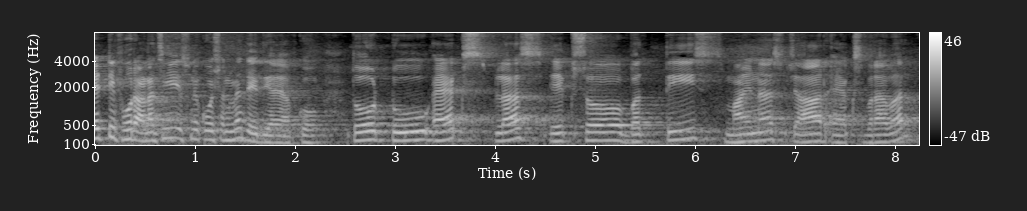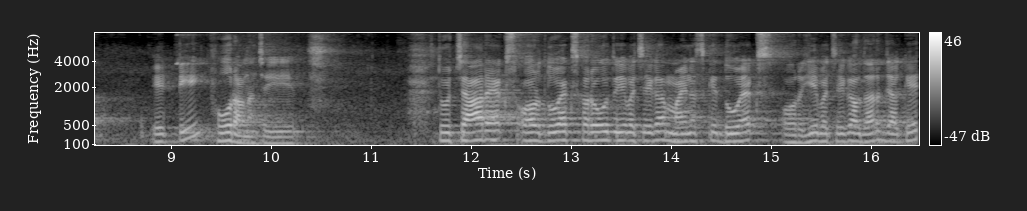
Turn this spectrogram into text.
84 आना चाहिए इसने क्वेश्चन में दे दिया है आपको। तो 2x प्लस एक सौ बत्तीस माइनस चार एक्स बराबर 84 आना चाहिए। तो 4x और 2x करोगे तो ये बचेगा माइनस के 2x और ये बचेगा उधर जाके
